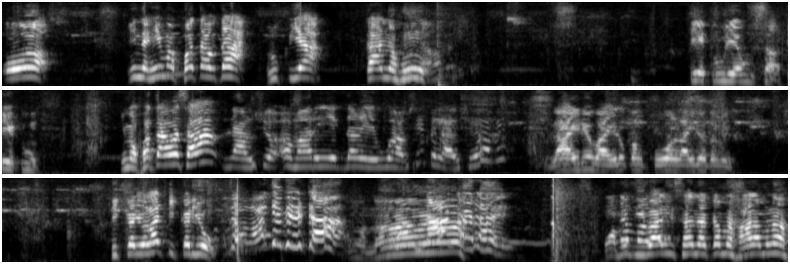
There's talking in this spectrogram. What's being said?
ઓ એ નહીં મફત આવતા. રૂપિયા. તાન ને હું? ટેટું લેવું છે ટેટું. એમાં મફત આવે છે? લાવશો અમારે એક દાડે એવું આવશે તો લાવશો અમે. લાઈ વાયરો કંકો લાઈ રહ્યો તમે? ટીકરીઓ લાય ટીકરીઓ. જવા દે બેટા. ના. ના કરાય. ઓ અમે દિવાળી છે ને કે હાલ હમણાં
